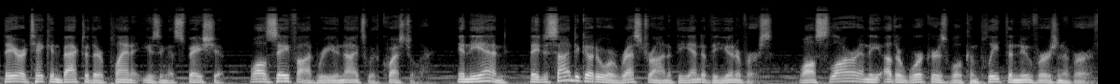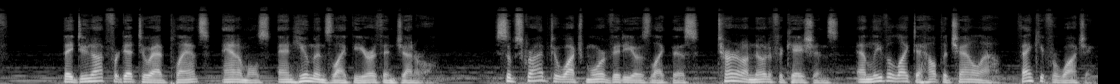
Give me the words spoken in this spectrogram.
They are taken back to their planet using a spaceship, while Zaphod reunites with Questular. In the end, they decide to go to a restaurant at the end of the universe, while Slar and the other workers will complete the new version of Earth. They do not forget to add plants, animals, and humans like the Earth in general. Subscribe to watch more videos like this, turn on notifications, and leave a like to help the channel out. Thank you for watching.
